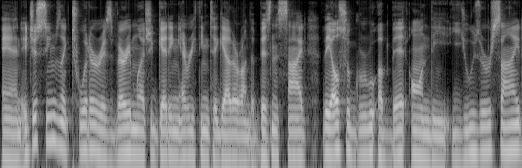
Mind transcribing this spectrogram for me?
And it just seems like Twitter is very much getting everything together on the business side. They also grew a bit on the user side,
